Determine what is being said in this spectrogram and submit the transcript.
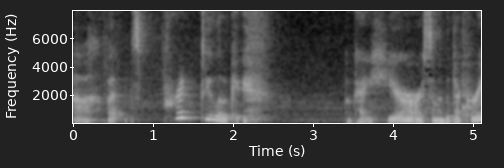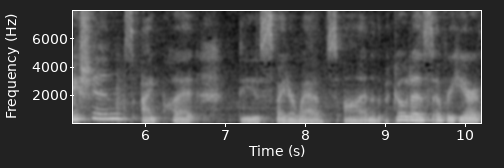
uh, but it's pretty low key. Okay, here are some of the decorations. I put these spider webs on the pagodas over here.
